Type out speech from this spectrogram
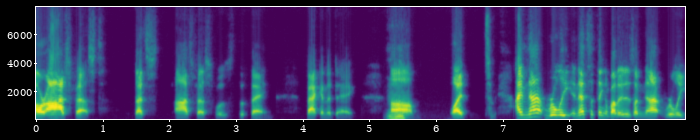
or Ozzfest. That's Ozzfest was the thing back in the day. mhm. Um, but I'm not really, and that's the thing about it is I'm not really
